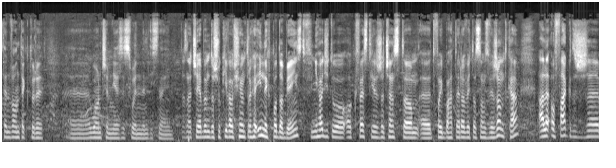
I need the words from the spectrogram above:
ten wątek, który e, łączy mnie ze słynnym Disneyem. To znaczy, ja bym doszukiwał się trochę innych podobieństw. Nie chodzi tu o, o kwestię, że często e, twoi bohaterowie to są zwierzątka, ale o fakt, że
